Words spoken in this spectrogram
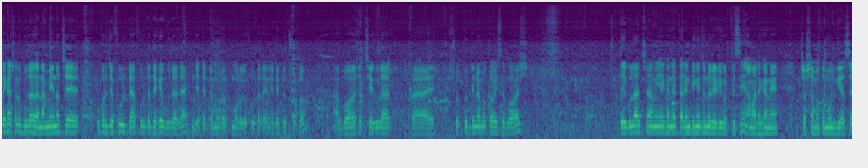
দেখে আসলে বোঝা যায় না। মেন হচ্ছে উপরে যে ফুলটা ফুলটা দেখে বোঝা যায় যে এটা একটা মোরগ। মোরগের ফুলটা দেখেন, এটা একটু ছোট। আর বয়স হচ্ছে এগুলার প্রায় সত্তর দিনের মতো হয়েছে বয়স। তো এগুলো হচ্ছে আমি এখানে প্যারেন্টিং এর জন্য রেডি করতেছি। আমার এখানে চশার মতো মুরগি আছে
